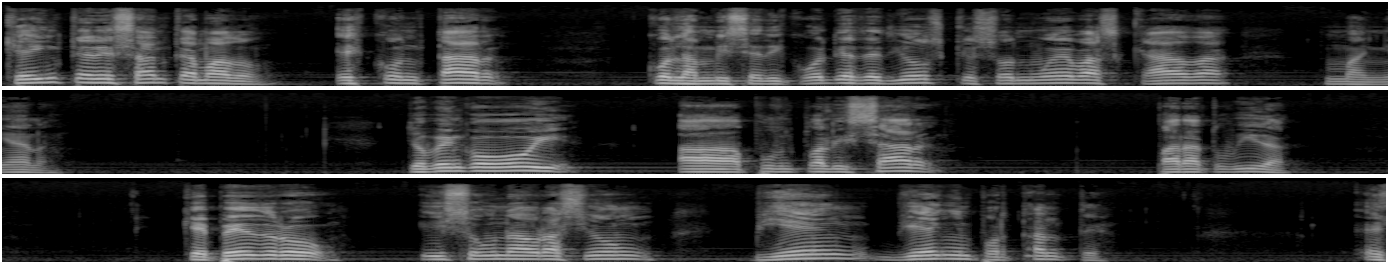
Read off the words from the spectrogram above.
Qué interesante, amado, es contar con las misericordias de Dios que son nuevas cada mañana. Yo vengo hoy a puntualizar para tu vida que Pedro hizo una oración bien, bien importante. El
